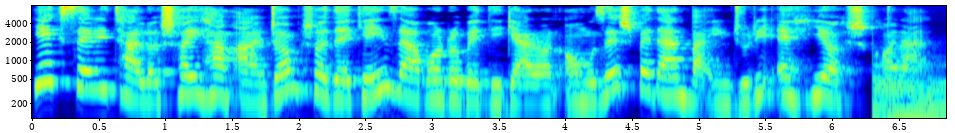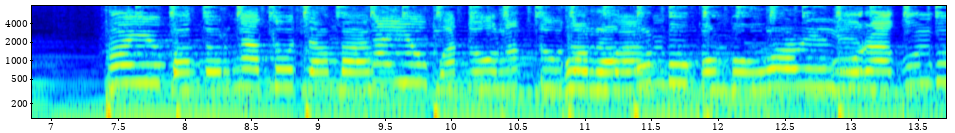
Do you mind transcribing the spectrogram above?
یک سری تلاش هایی هم انجام شده که این زبان رو به دیگران آموزش بدن و اینجوری احیاش کنن. Ora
